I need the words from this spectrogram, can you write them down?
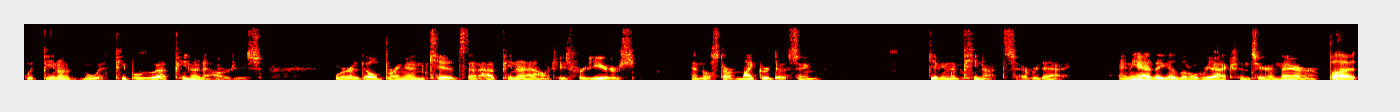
with peanut with people who have peanut allergies, where they'll bring in kids that have peanut allergies for years, and they'll start microdosing, giving them peanuts every day. And yeah, they get little reactions here and there, but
